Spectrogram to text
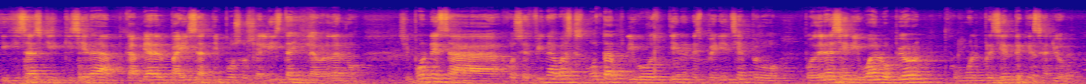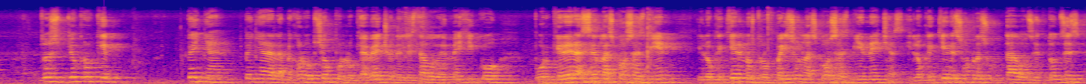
que quizás quisiera cambiar el país a tipo socialista y la verdad no. Si pones a Josefina Vázquez Mota, digo, tienen experiencia, pero podría ser igual o peor como el presidente que salió. Entonces yo creo que Peña, Peña era la mejor opción por lo que había hecho en el Estado de México, por querer hacer las cosas bien, y lo que quiere nuestro país son las cosas bien hechas, y lo que quiere son resultados. Entonces,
